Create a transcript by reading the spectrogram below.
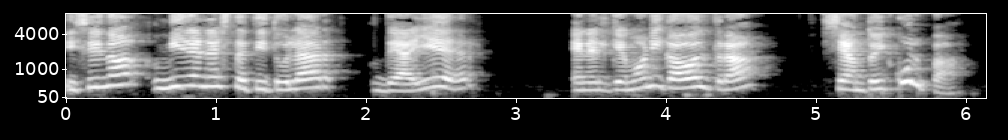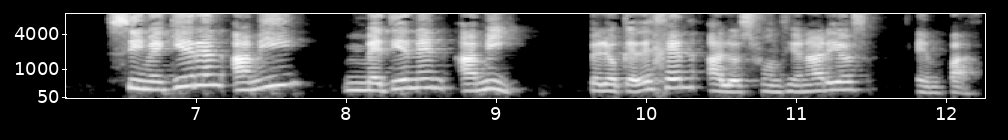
Y si no, miren este titular de ayer en el que Mónica Oltra se anto y culpa. Si me quieren a mí, me tienen a mí, pero que dejen a los funcionarios en paz.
